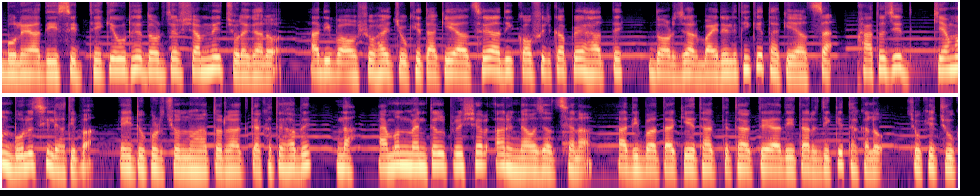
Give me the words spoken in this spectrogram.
বলে আদি সিট থেকে উঠে দরজার সামনে চলে গেল। আদি বা অসহায় চোখে তাকিয়ে আছে। আদি কফির কাপে হাতে দরজার বাইরের দিকে তাকিয়ে আছে। হাতজিদ কেমন বলেছিলে আদিবা? এইটুকুর জন্য এত রাগ দেখাতে হবে? না, এমন মেন্টাল প্রেশার আর নেওয়া যাচ্ছে না। আদিবা তাকিয়ে থাকতে থাকতে আদি তার দিকে তাকালো। চোখে চোখ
